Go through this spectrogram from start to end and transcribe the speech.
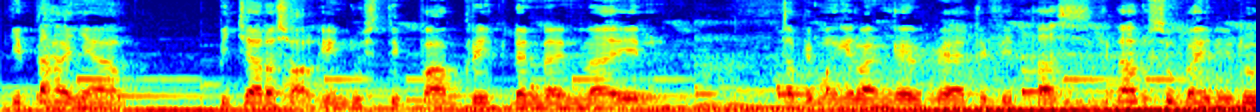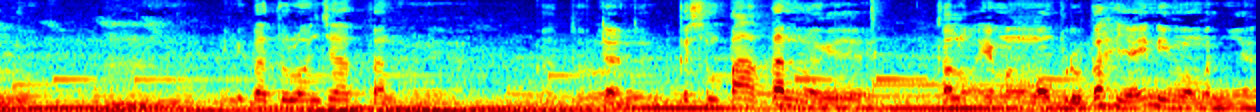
kita hanya bicara soal industri pabrik dan lain-lain hmm, tapi menghilangkan kreativitas kita harus ubah ini dulu. Hmm. ini batu loncatan sebenarnya. betul dan kesempatan lagi kalau emang mau berubah ya ini momennya.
